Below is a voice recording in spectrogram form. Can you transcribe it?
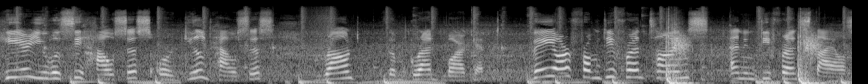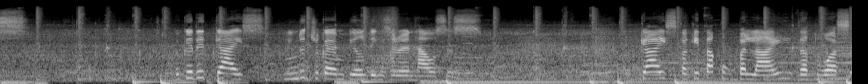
Here you will see houses or guild houses round the Grand Market. They are from different times and in different styles. Look at it guys. Nindot siya kayong buildings or in houses. Guys, pakita kong balay that was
